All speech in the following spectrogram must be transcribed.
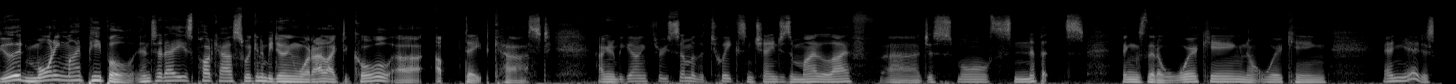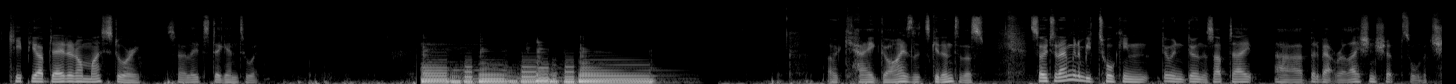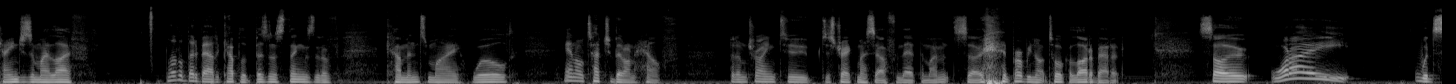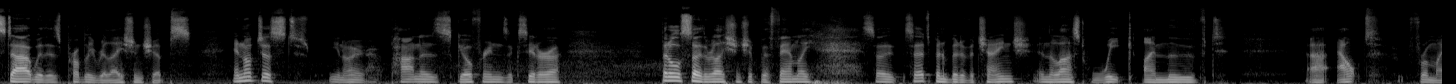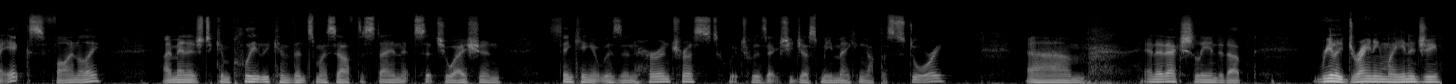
Good morning, my people. In today's podcast, we're going to be doing what I like to call uh, update cast. I'm going to be going through some of the tweaks and changes in my life, uh, just small snippets, things that are working, not working, and yeah, just keep you updated on my story. So let's dig into it. Okay, guys, let's get into this. So today I'm going to be talking, doing doing this update, uh, a bit about relationships, all the changes in my life, a little bit about a couple of business things that have come into my world, and I'll touch a bit on health. But I'm trying to distract myself from that at the moment, so probably not talk a lot about it. So what I would start with is probably relationships, and not just you know partners, girlfriends, etc but also the relationship with family. So, so that's been a bit of a change. In the last week, I moved uh, out from my ex. Finally, I managed to completely convince myself to stay in that situation, thinking it was in her interest, which was actually just me making up a story. Um, and it actually ended up really draining my energy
